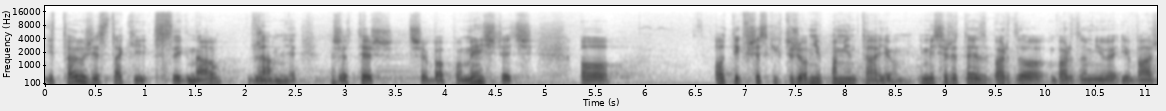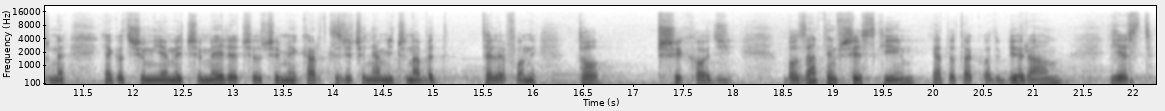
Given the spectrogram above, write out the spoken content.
I to już jest taki sygnał dla mnie, że też trzeba pomyśleć o, o tych wszystkich, którzy o mnie pamiętają. I myślę, że to jest bardzo, bardzo miłe i ważne, jak otrzymujemy czy maile, czy otrzymujemy kartki z życzeniami, czy nawet telefony. To przychodzi. Bo za tym wszystkim, ja to tak odbieram, jest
